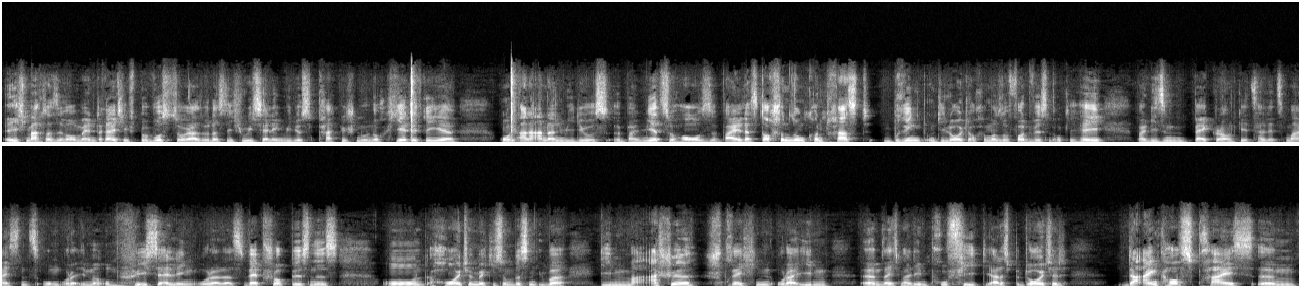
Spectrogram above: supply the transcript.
Ich mache das im Moment relativ bewusst sogar so, dass ich Reselling-Videos praktisch nur noch hier drehe und alle anderen Videos äh, bei mir zu Hause, weil das doch schon so einen Kontrast bringt und die Leute auch immer sofort wissen, okay, hey, bei diesem Background geht es halt jetzt meistens um oder immer um Reselling oder das Webshop-Business. Und heute möchte ich so ein bisschen über die Marge sprechen oder eben, ähm, sag ich mal, den Profit. Ja, das bedeutet, der Einkaufspreis ähm,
